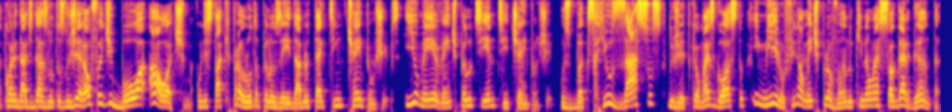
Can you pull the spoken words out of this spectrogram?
A qualidade das lutas no geral foi de boa a ótima, com destaque para a luta pelos AEW Tag Team Championships e o main event pelo TNT Championship. Os Bucks riosaços, do jeito que eu mais gosto, e Miro finalmente provando que não é só garganta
